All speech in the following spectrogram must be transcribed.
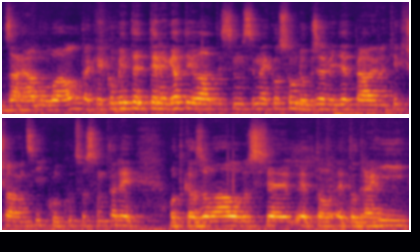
zarámoval, tak jako by ty, ty negativa, ty si myslím, jako jsou dobře vidět právě na těch článcích kluků, co jsem tady odkazoval, prostě je to, je to drahý,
